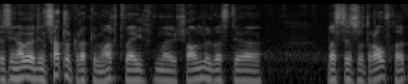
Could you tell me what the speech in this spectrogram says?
Deswegen habe ich ja den Sattel gerade gemacht, weil ich mal schauen will, was der, was der so drauf hat.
